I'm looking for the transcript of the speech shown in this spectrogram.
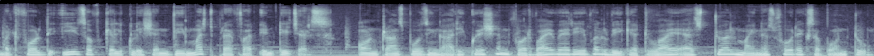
but for the ease of calculation, we must prefer integers. On transposing our equation for y variable, we get y as 12 minus 4x upon 2.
